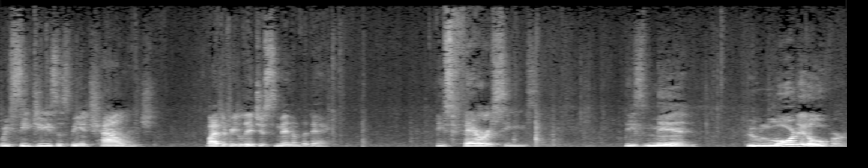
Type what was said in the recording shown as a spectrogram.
we see Jesus being challenged by the religious men of the day. These Pharisees, these men who lorded over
